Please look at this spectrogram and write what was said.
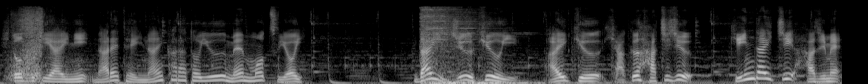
人付き合いに慣れていないからという面も強い。第19位 IQ180 金田一はじめ。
